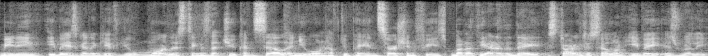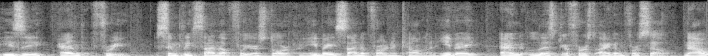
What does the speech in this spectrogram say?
meaning eBay is going to give you more listings that you can sell and you won't have to pay insertion fees. But at the end of the day, starting to sell on eBay is really easy and free. Simply sign up for your store on eBay, sign up for an account on eBay, and list your first item for sale. Now,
